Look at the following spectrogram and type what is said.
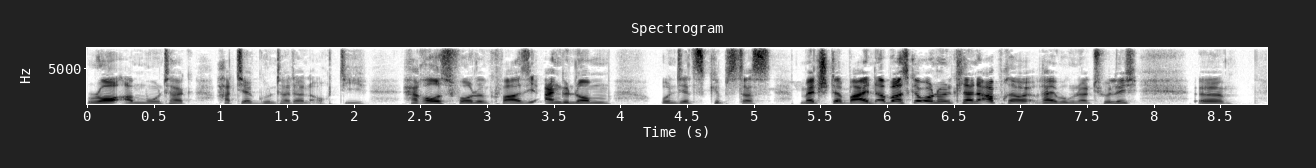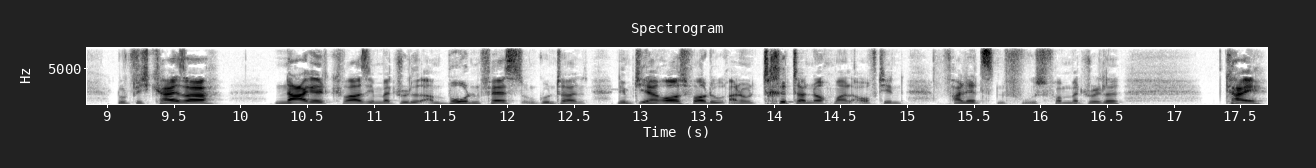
Raw am Montag hat ja Gunther dann auch die Herausforderung quasi angenommen. Und jetzt gibt's das Match der beiden. Aber es gab auch noch eine kleine Abreibung natürlich. Äh, Ludwig Kaiser nagelt quasi Matt Riddle am Boden fest und Gunther nimmt die Herausforderung an und tritt dann nochmal auf den verletzten Fuß von Matt Riddle. Kai,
